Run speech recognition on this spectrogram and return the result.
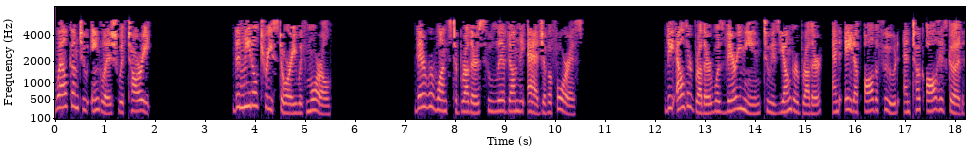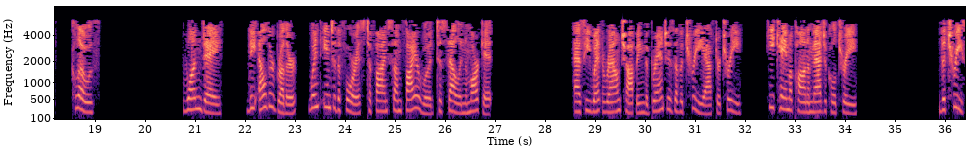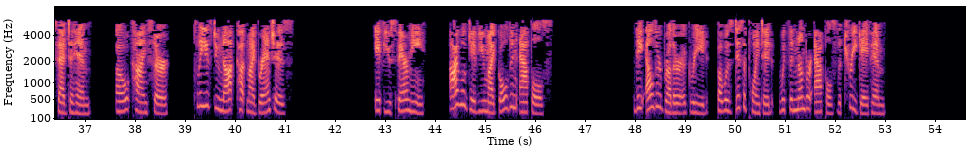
Welcome to English with Tariq. The Needle Tree Story with Moral. There were once two brothers who lived on the edge of a forest. The elder brother was very mean to his younger brother, and ate up all the food and took all his good clothes. One day, the elder brother went into the forest to find some firewood to sell in the market. As he went around chopping the branches of a tree after tree, he came upon a magical tree. The tree said to him, Oh, kind sir, please do not cut my branches. If you spare me, I will give you my golden apples. The elder brother agreed, but was disappointed with the number apples the tree gave him.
